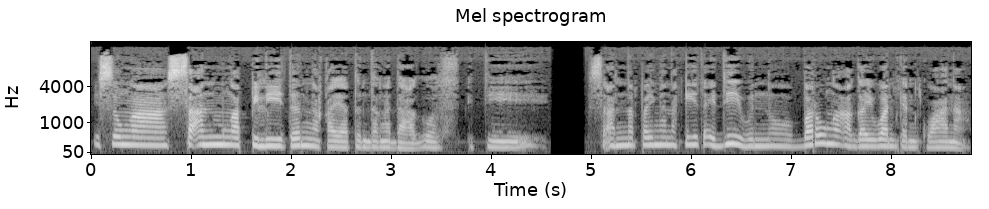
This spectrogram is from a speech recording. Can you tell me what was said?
Iso nga saan mo nga pilitan nga kayatan da nga dagos. Iti saan na pa'y nga nakita idi wenno baro nga agaywan ken kuana.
